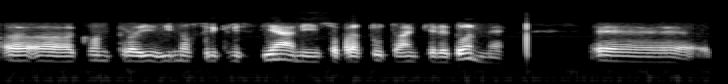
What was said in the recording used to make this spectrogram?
eh, contro, i nostri cristiani, soprattutto anche le donne. Eh,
